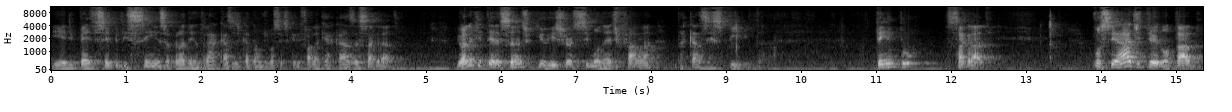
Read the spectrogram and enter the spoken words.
e ele pede sempre licença para adentrar a casa de cada um de vocês, que ele fala que a casa é sagrada. E olha que interessante que o Richard Simonetti fala da casa espírita. Templo sagrado. Você há de ter notado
